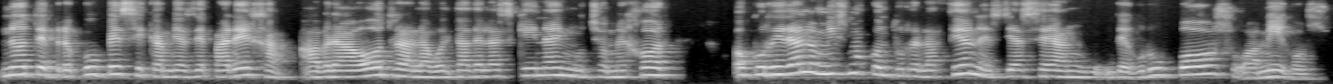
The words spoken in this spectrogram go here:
No te preocupes si cambias de pareja, habrá otra a la vuelta de la esquina y mucho mejor. Ocurrirá lo mismo con tus relaciones, ya sean de grupos o amigos.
